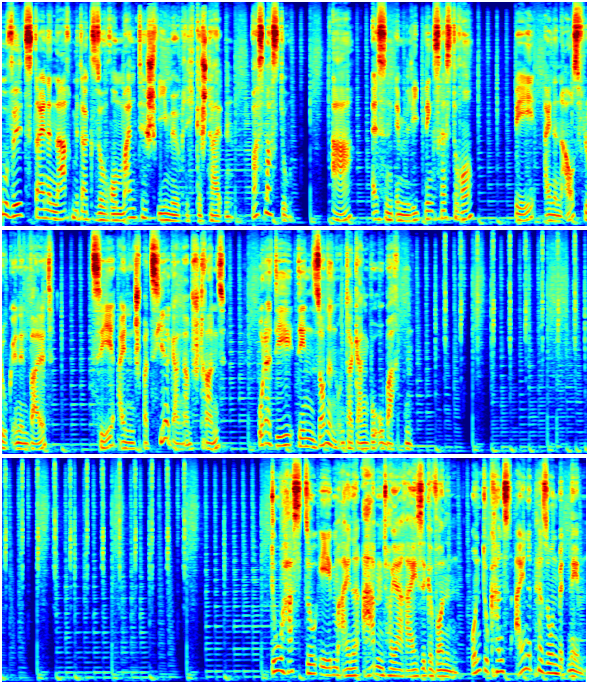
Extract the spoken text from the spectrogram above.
Du willst deinen Nachmittag so romantisch wie möglich gestalten. Was machst du? A. Essen im Lieblingsrestaurant. B. Einen Ausflug in den Wald. C. Einen Spaziergang am Strand. Oder D. Den Sonnenuntergang beobachten. Du hast soeben eine Abenteuerreise gewonnen und du kannst eine Person mitnehmen.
